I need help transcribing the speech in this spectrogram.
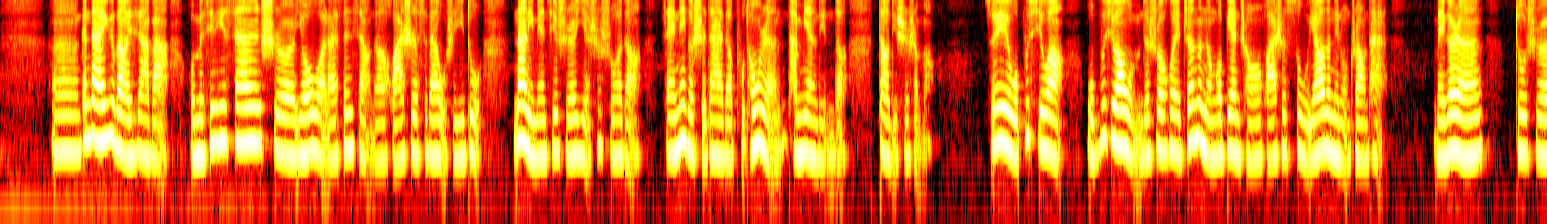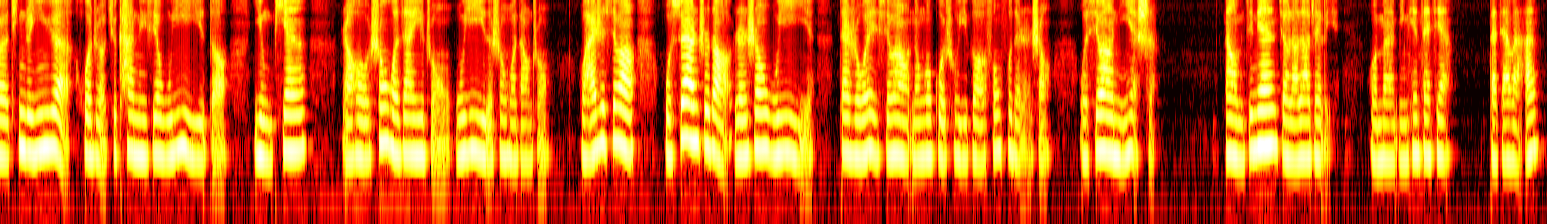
嗯，跟大家预告一下吧，我们星期三是由我来分享的华氏四百五十一度，那里面其实也是说的，在那个时代的普通人他面临的到底是什么，所以我不希望，我不希望我们的社会真的能够变成华氏四五幺的那种状态。每个人都是听着音乐，或者去看那些无意义的影片，然后生活在一种无意义的生活当中。我还是希望，我虽然知道人生无意义，但是我也希望能够过出一个丰富的人生。我希望你也是。那我们今天就聊到这里，我们明天再见，大家晚安。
